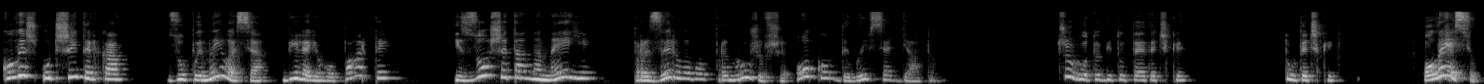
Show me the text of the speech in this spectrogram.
Коли ж учителька зупинилася біля його парти, і зошита на неї, презирливо примруживши око, дивився дятел. Чого тобі тутетечки? Тутечки. Олесю,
